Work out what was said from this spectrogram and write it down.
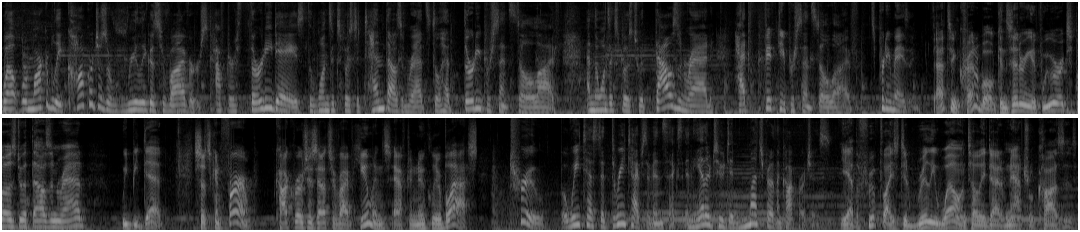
Well, remarkably, cockroaches are really good survivors. After 30 days, the ones exposed to 10,000 rad still had 30% still alive, and the ones exposed to 1,000 rad had 50% still alive. It's pretty amazing. That's incredible, considering if we were exposed to 1,000 rad, we'd be dead. So it's confirmed. Cockroaches outsurvive humans after nuclear blast. True, but we tested three types of insects, and the other two did much better than cockroaches. Yeah, the fruit flies did really well until they died of natural causes.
